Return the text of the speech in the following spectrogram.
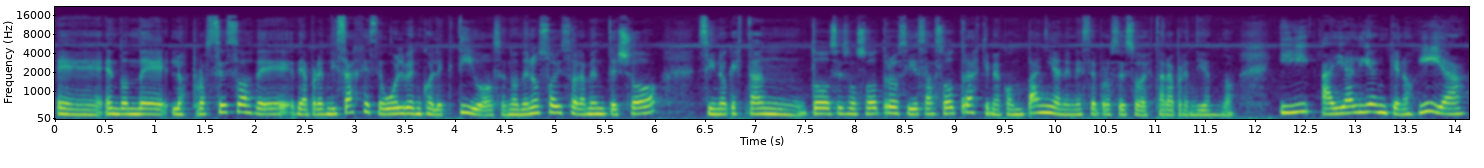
eh, en donde los procesos de, aprendizaje se vuelven colectivos, en donde no soy solamente yo, sino que están todos esos otros y esas otras que me acompañan en ese proceso de estar aprendiendo. Y hay alguien que nos guía,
